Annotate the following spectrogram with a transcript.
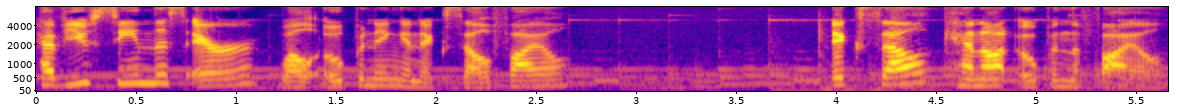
Have you seen this error while opening an Excel file? Excel cannot open the file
